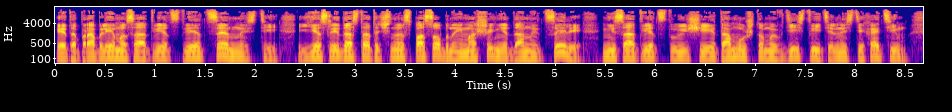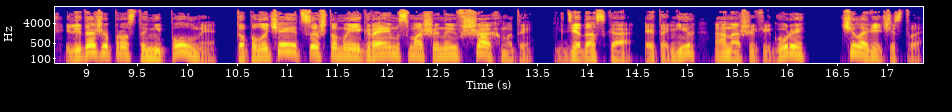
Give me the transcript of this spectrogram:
Это проблема соответствия ценностей. Если достаточно способной машине даны цели, не соответствующие тому, что мы в действительности хотим, или даже просто неполные, то получается, что мы играем с машиной в шахматы, где доска — это мир, а наши фигуры — человечество.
